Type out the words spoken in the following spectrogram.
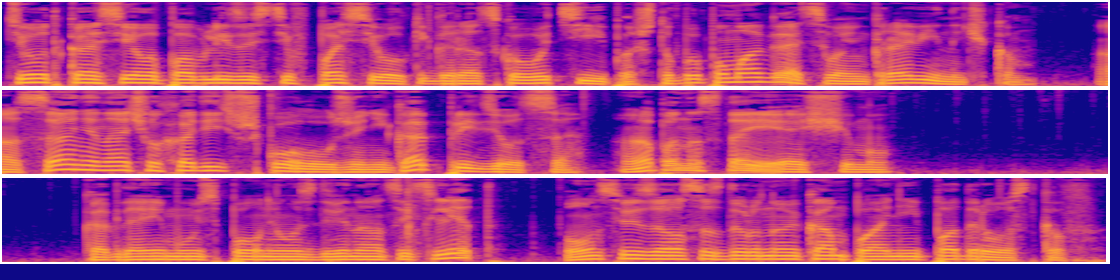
Тетка осела поблизости в поселке городского типа, чтобы помогать своим кровиночкам. А Саня начал ходить в школу уже не как придется, а по-настоящему. Когда ему исполнилось 12 лет, он связался с дурной компанией подростков.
